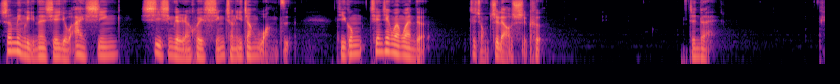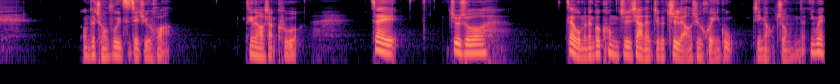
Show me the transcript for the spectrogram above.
生命里那些有爱心、细心的人会形成一张网子，提供千千万万的这种治疗时刻。真的，我们再重复一次这句话，听得好想哭哦。在，就是说，在我们能够控制下的这个治疗去回顾几秒钟的，因为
